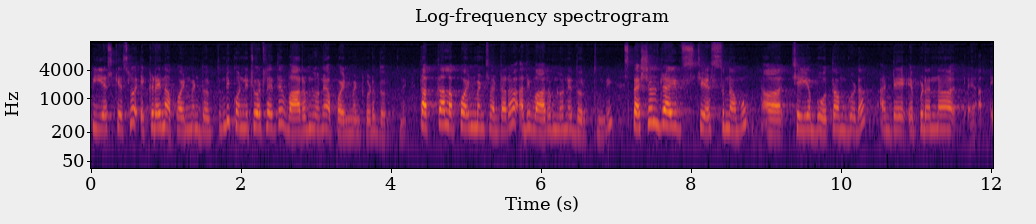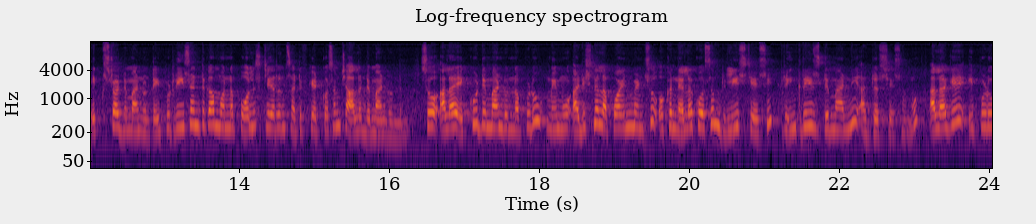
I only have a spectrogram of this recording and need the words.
పిఎస్కేస్లో ఎక్కడైనా అపాయింట్మెంట్ దొరుకుతుంది. కొన్ని చోట్ల అయితే వారంలోనే అపాయింట్మెంట్ కూడా దొరుకుతుంది. తత్కాల్ అపాయింట్మెంట్స్ అంటారా? అది వారంలోనే దొరుకుతుంది. స్పెషల్ డ్రైవ్స్ చేస్తున్నాము. చేయబోతాం కూడా. అంటే ఎప్పుడన్నా ఎక్స్ట్రా డిమాండ్ ఉంటాయి ఇప్పుడు రీసెంట్గా మొన్న పోలీస్ క్లియరెన్స్ సర్టిఫికేట్ కోసం చాలా డిమాండ్ ఉండింది. సో అలా ఎక్కువ డిమాండ్ ఉన్నప్పుడు మేము అడిషనల్ అపాయింట్మెంట్స్ ఒక నెల కోసం రిలీజ్ చేసి ఇంక్రీజ్ డిమాండ్ని అడ్రస్ చేసాము. అలాగే ఇప్పుడు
